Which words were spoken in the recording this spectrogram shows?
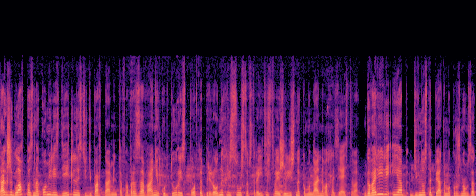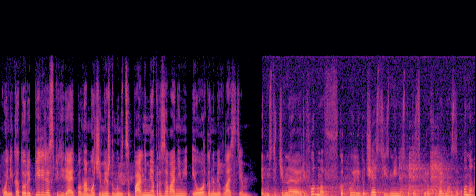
Также глав познакомились с деятельностью департаментов образования, культуры и спорта, природных ресурсов, строительства и жилищно-коммунального хозяйства. Говорили и об 95-м окружном законе, который перераспределяет полномочия между муниципальными образованиями и органами власти. Административная реформа в какой-либо части изменения 131 федерального закона,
